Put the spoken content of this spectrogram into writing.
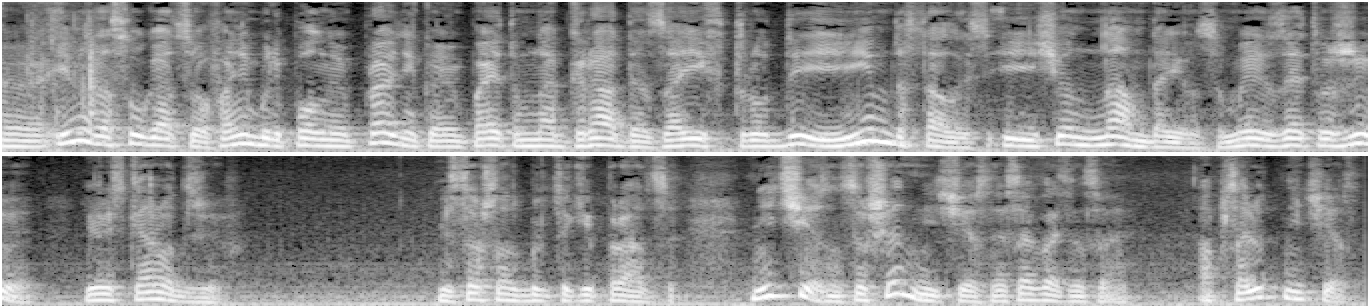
э, именно заслуга отцов. Они были полными праведниками, поэтому награда за их труды и им досталась, и еще нам дается. Мы из-за этого живы, еврейский народ жив. Из-за того, что у нас были такие працы. Нечестно, совершенно нечестно, я согласен с вами. Абсолютно нечестно.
